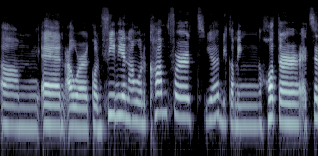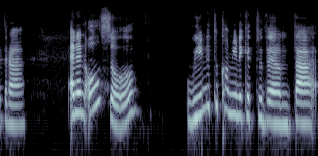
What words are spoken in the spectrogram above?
um, and our convenience our comfort yeah becoming hotter etc and then also we need to communicate to them that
